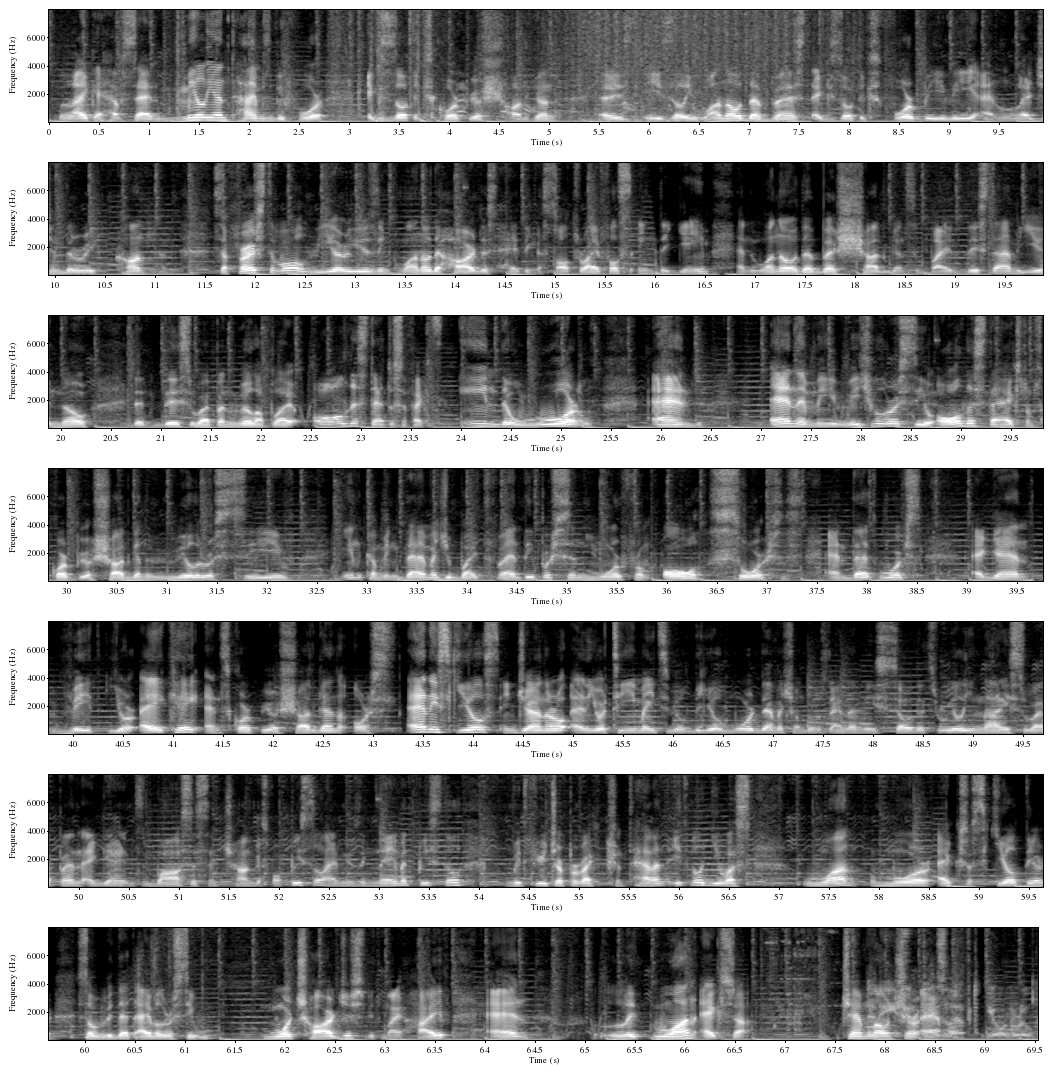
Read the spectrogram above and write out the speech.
Like I have said million times before, Exotic Scorpio Shotgun is easily one of the best exotics for PV and legendary content. So first of all, we are using one of the hardest hitting assault rifles in the game and one of the best shotguns. By this time, you know that this weapon will apply all the status effects in the world and enemy which will receive all the stacks from Scorpio shotgun will receive incoming damage by 20% more from all sources. And that works again with your AK and Scorpio shotgun or any skills in general and your teammates will deal more damage on those enemies. So that's really nice weapon against bosses and chungus for pistol. I'm using named pistol with future perfection talent. It will give us one more extra skill tier so with that I will receive more charges with my hive and one extra chem launcher ammo.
